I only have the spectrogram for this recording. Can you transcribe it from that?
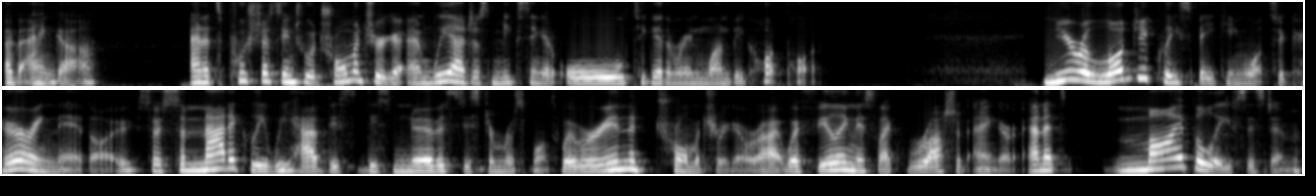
of anger and it's pushed us into a trauma trigger and we are just mixing it all together in one big hot pot. Neurologically speaking, what's occurring there though, so somatically we have this this nervous system response where we're in the trauma trigger, right? We're feeling this like rush of anger. And it's my belief system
